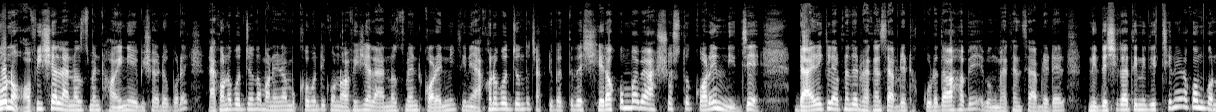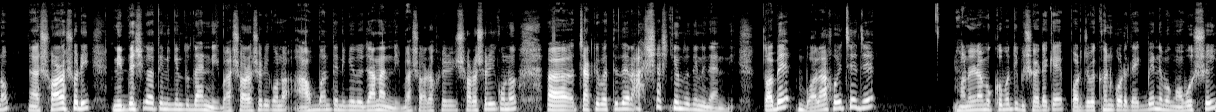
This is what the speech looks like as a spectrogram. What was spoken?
কোনো অফিসিয়াল অ্যানাউন্সমেন্ট হয়নি। এই বিষয়টার উপরে। এখনও পর্যন্ত মাননীয় মুখ্যমন্ত্রী কোনো অফিসিয়াল অ্যানাউন্সমেন্ট করেননি। তিনি এখনও পর্যন্ত চাকরিপ্রার্থীদের সেরকমভাবে আশ্বস্ত করেননি যে ডাইরেক্টলি আপনাদের ভ্যাকেন্সি আপডেট করে দেওয়া হবে এবং ভ্যাকেন্সি আপডেটের নির্দেশিকা তিনি দিচ্ছেন। এরকম কোনো সরাসরি নির্দেশিকা তিনি কিন্তু দেননি বা সরাসরি কোনো আহ্বান তিনি কিন্তু জানাননি বা সরাসরি সরাসরি কোনো চাকরিপ্রার্থীদের আশ্বাস কিন্তু তিনি দেননি। তবে বলা হয়েছে যে মাননীয় মুখ্যমন্ত্রী বিষয়টাকে পর্যবেক্ষণ করে দেখবেন এবং অবশ্যই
